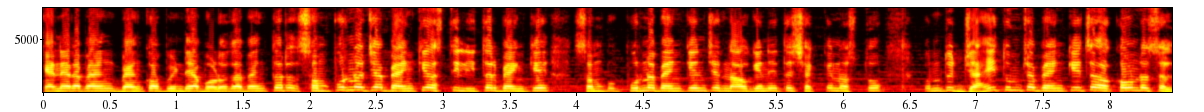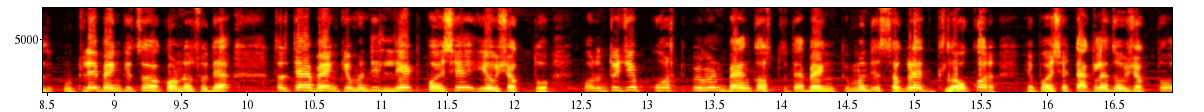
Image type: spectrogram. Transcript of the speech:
Canara bank bank of India Baroda bank तर संपूर्ण ज्या बँके असतील इतर बँके संपूर्ण बँकेचे नाव घेणे तर शक्य नसतो. परंतु ज्याही तुमच्या बँकेचं अकाउंट असेल कुठल्याही बँकेचं अकाउंट असू द्या तर त्या बँकेमध्ये लेट पैसे येऊ शकतो. परंतु जे पोस्ट पेमेंट बँक असतो त्या बँकेमध्ये सगळ्यात लवकर हे पैसे टाकले जाऊ शकतो.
